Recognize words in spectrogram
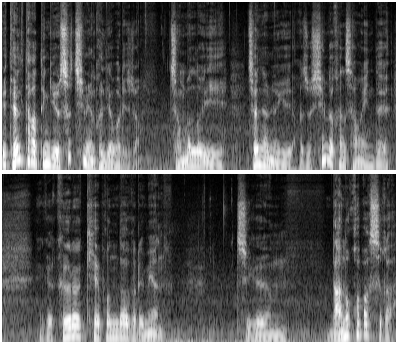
이 델타 같은 경우 스치면 걸려버리죠. 정말로 이 전염력이 아주 심각한 상황인데 그러니까 그렇게 본다 그러면 지금 나노코박스가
